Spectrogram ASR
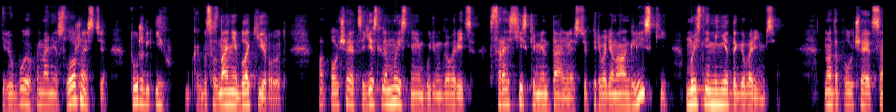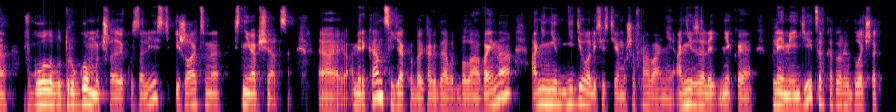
И любое упоминание сложности тут же их как бы сознание блокирует. Получается, если мы с ними будем говорить с российской ментальностью, переводя на английский, мы с ними не договоримся надо, получается, в голову другому человеку залезть и желательно с ним общаться. Э, американцы якобы, когда вот была война, они не, не делали систему шифрования. Они взяли некое племя индейцев, которых было человек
